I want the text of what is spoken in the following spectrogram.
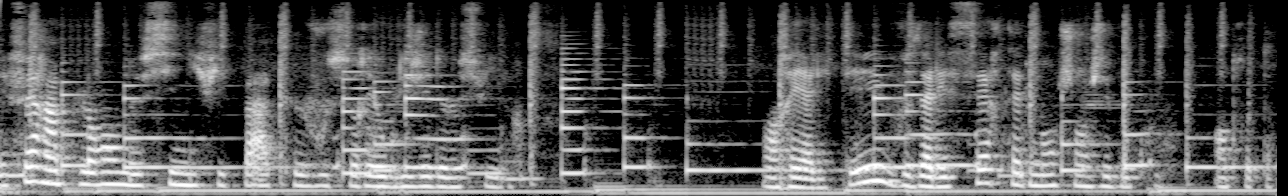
et faire un plan ne signifie pas que vous serez obligé de le suivre. En réalité, vous allez certainement changer beaucoup entre-temps.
